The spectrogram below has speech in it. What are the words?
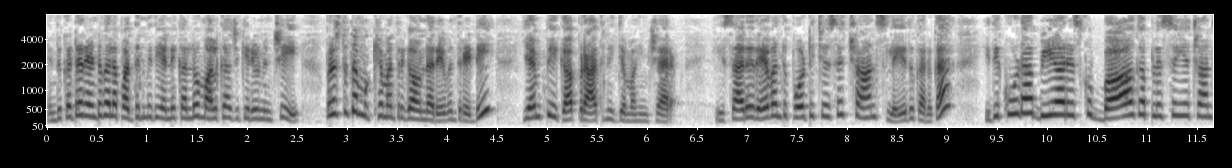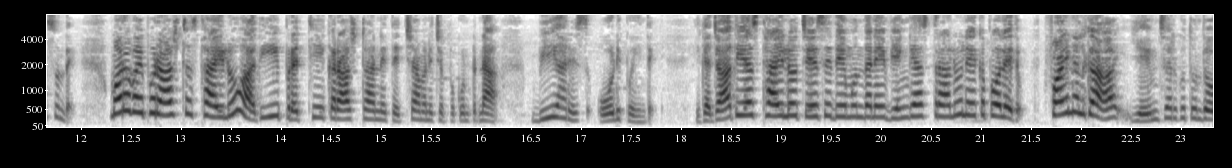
ఎందుకంటే రెండు వేల పద్దెనిమిది ఎన్నికల్లో మల్కాజ్గిరి నుంచి ప్రస్తుతం ముఖ్యమంత్రిగా ఉన్న రేవంత్ రెడ్డి ఎంపీగా ప్రాతినిధ్యం వహించారు. ఈసారి రేవంత్ పోటీ చేసే ఛాన్స్ లేదు కనుక ఇది కూడా బీఆర్ఎస్కు బాగా ప్లస్ అయ్యే ఛాన్స్ ఉంది. మరోవైపు రాష్ట్ర స్థాయిలో అది ప్రత్యేక రాష్ట్రాన్ని తెచ్చామని చెప్పుకుంటున్న బీఆర్ఎస్ ఓడిపోయింది. ఇక జాతీయ స్థాయిలో చేసేదేముందనే వ్యంగ్యాస్త్రాలు లేకపోలేదు. ఫైనల్గా ఏం జరుగుతుందో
